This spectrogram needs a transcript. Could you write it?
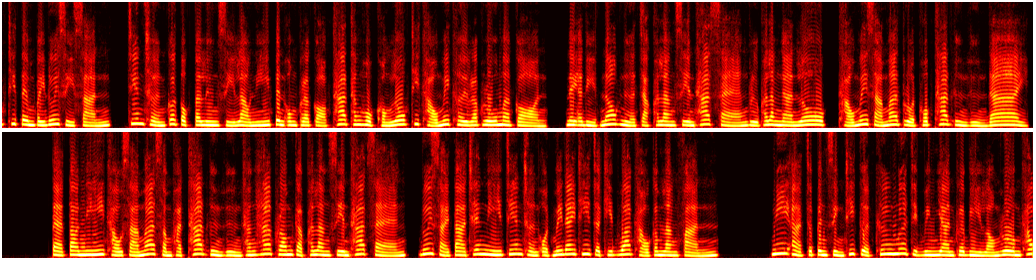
กที่เต็มไปด้วยสีสัน จี้ยนเฉินก็ตกตะลึงสีเหล่านี้เป็นองค์ประกอบธาตุทั้งหกของโลกที่เขาไม่เคยรับรู้มาก่อน ในอดีตนอกเหนือจากพลังเซียนธาตุแสงหรือพลังงานโลก เขาไม่สามารถตรวจพบธาตุอื่น ๆ ได้ แต่ตอนนี้เขาสามารถสัมผัสธาตุอื่น ๆ ทั้งห้าพร้อมกับพลังเซียนธาตุแสง ด้วยสายตาเช่นนี้เจี้ยนเฉินอดไม่ได้ที่จะคิดว่าเขากำลังฝัน นี่อาจจะเป็นสิ่งที่เกิดขึ้นเมื่อจิตวิญญาณกระบี่หลอมรวมเข้า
